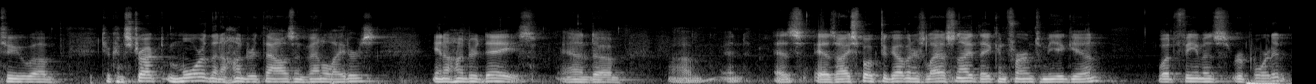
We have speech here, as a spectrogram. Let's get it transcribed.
to, uh, to construct more than 100,000 ventilators in 100 days. And, um, um, and as, as I spoke to governors last night, they confirmed to me again what FEMA's reported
